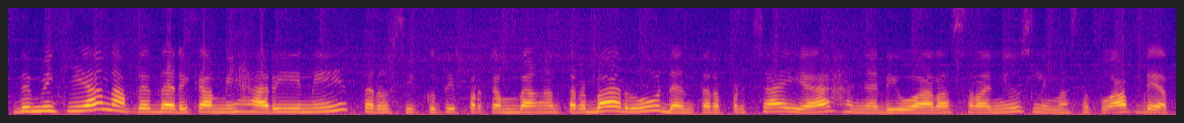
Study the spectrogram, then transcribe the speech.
Demikian update dari kami hari ini, terus ikuti perkembangan terbaru dan terpercaya hanya di Warasra News 51 Update.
